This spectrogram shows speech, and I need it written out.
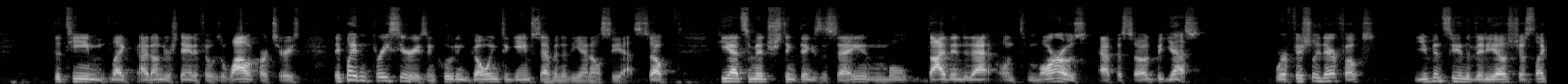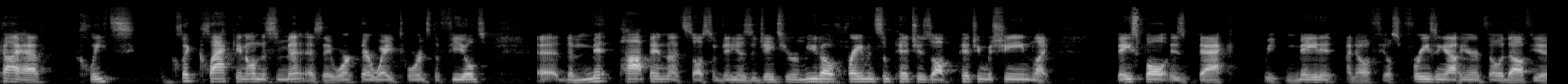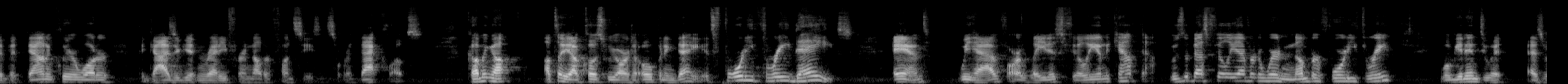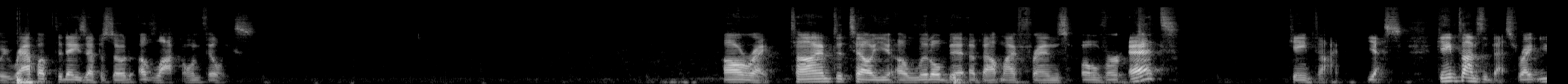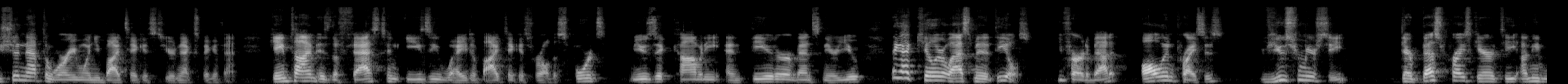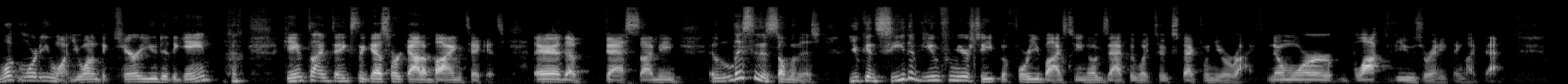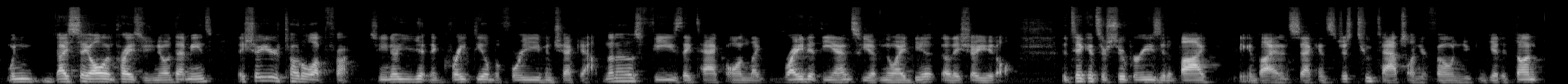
the team, like I'd understand if it was a wild card series, they played in three series, including going to game seven of the NLCS. So he had some interesting things to say, and we'll dive into that on tomorrow's episode. But yes, we're officially there, folks. You've been seeing the videos just like I have. Cleats click clacking on the cement as they work their way towards the fields. Uh, the mitt popping. I saw some videos of JT Realmuto framing some pitches off a pitching machine. Like baseball is back we made it. I know it feels freezing out here in Philadelphia, but down in Clearwater, the guys are getting ready for another fun season. So we're that close. Coming up, I'll tell you how close we are to opening day. It's 43 days. And we have our latest Philly in the countdown. Who's the best Philly ever to wear number 43? We'll get into it as we wrap up today's episode of Locked On Phillies. All right, time to tell you a little bit about my friends over at Gametime. Yes, Gametime's the best, right? You shouldn't have to worry when you buy tickets to your next big event. Gametime is the fast and easy way to buy tickets for all the sports, music, comedy, and theater events near you. They got killer last minute deals. You've heard about it. All in prices, views from your seat, their best price guarantee. I mean, what more do you want? You want them to carry you to the game? Gametime takes the guesswork out of buying tickets. They're the best. I mean, listen to some of this. You can see the view from your seat before you buy, so you know exactly what to expect when you arrive. No more blocked views or anything like that. When I say all in prices, you know what that means? They show you your total up front. So you know you're getting a great deal before you even check out. None of those fees they tack on like right at the end, so you have no idea. No, they show you it all. The tickets are super easy to buy. You can buy it in seconds. Just two taps on your phone, you can get it done.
